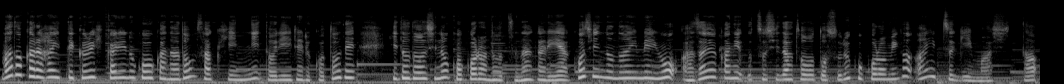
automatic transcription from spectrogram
窓から入ってくる光の効果などを作品に取り入れることで人同士の心のつながりや個人の内面を鮮やかに映し出そうとする試みが相次ぎました。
